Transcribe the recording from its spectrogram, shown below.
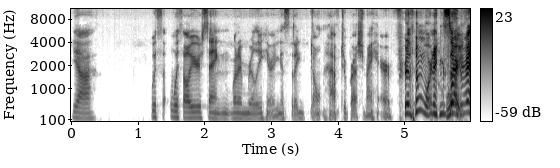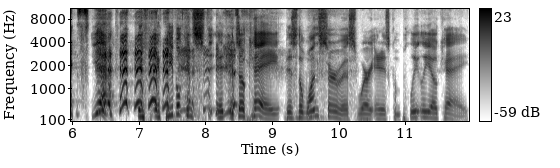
yeah. With with all you're saying, what I'm really hearing is that I don't have to brush my hair for the morning Right. service. Yeah. if, if people can st- it, it's okay this is the one service where it is completely okay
